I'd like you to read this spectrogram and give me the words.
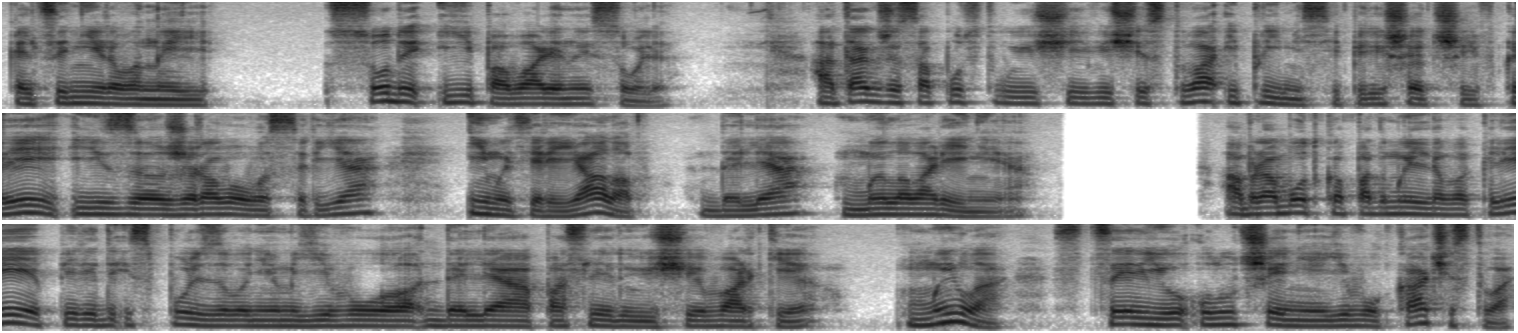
кальцинированной соды и поваренной соли а также сопутствующие вещества и примеси, перешедшие в клей из жирового сырья и материалов для мыловарения. Обработка подмыльного клея перед использованием его для последующей варки мыла с целью улучшения его качества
